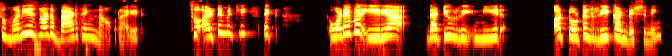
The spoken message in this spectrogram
So money is not a bad thing now, right? So ultimately, like whatever area that you re- need a total reconditioning,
